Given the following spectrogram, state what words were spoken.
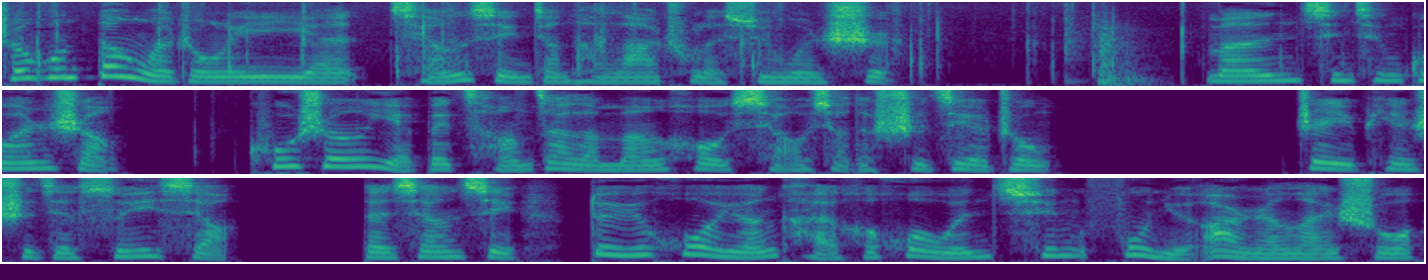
陈红瞪了钟离一眼，强行将他拉出了询问室，门轻轻关上，哭声也被藏在了门后小小的世界中。这一片世界虽小，但相信对于霍元凯和霍文清父女二人来说，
